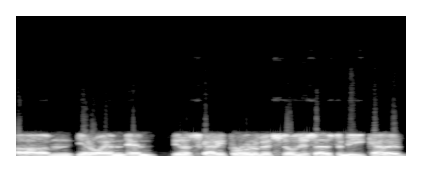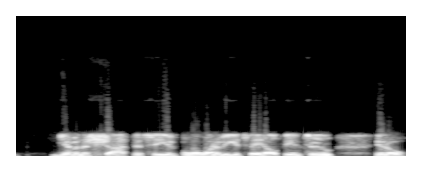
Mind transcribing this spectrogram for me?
um, you know, and and you know, Scotty Perunovich still just has to be kind of given a shot to see if one of he can stay healthy and two, you know,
